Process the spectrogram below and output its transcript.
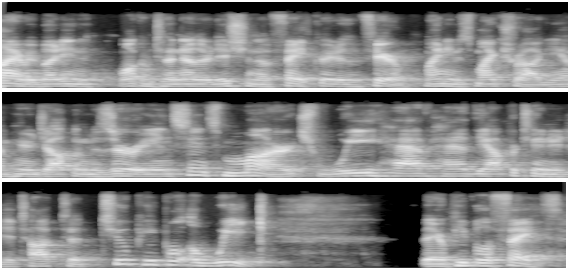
hi, everybody, and welcome to another edition of Faith Greater Than Fear. My name is Mike Schrage. I'm here in Joplin, Missouri, and since March, we have had the opportunity to talk to two people a week. They are people of faith.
